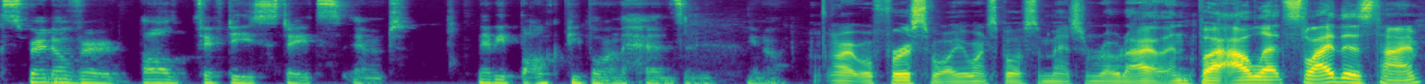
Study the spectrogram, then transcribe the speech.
spread over all 50 states and maybe bonk people on the heads and you know All right. Well, first of all, you weren't supposed to mention Rhode Island, but I'll let slide this time.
